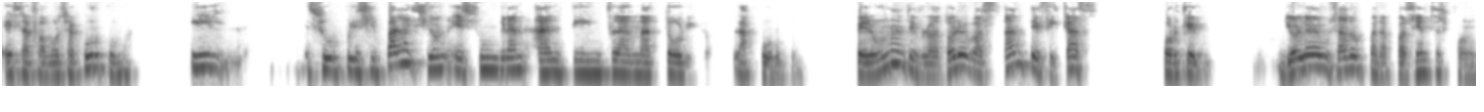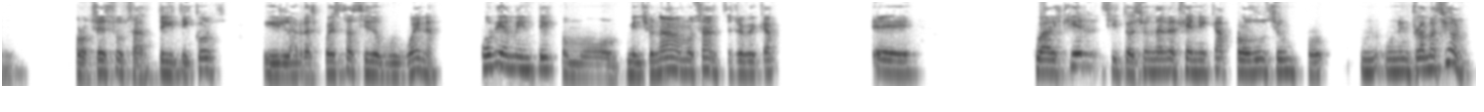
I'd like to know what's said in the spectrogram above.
esa famosa cúrcuma. Y su principal acción es un gran antiinflamatorio, la cúrcuma, pero un antiinflamatorio bastante eficaz, porque yo lo he usado para pacientes con procesos artríticos y la respuesta ha sido muy buena. Obviamente, como mencionábamos antes, Rebeca, eh, cualquier situación alergénica produce una inflamación.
